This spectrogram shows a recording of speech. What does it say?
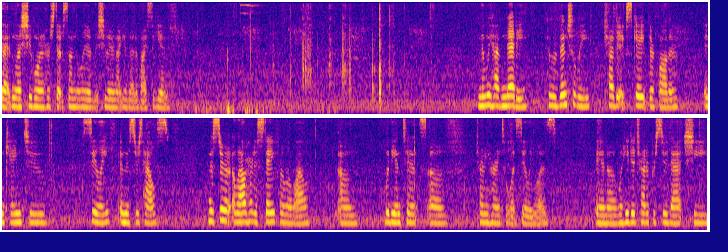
that unless she wanted her stepson to live, that she better not give that advice again. And then we have Nettie, who eventually tried to escape their father and came to Celie in Mr.'s house. Mr. allowed her to stay for a little while um, with the intents of turning her into what Celie was. And uh, when he did try to pursue that, she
